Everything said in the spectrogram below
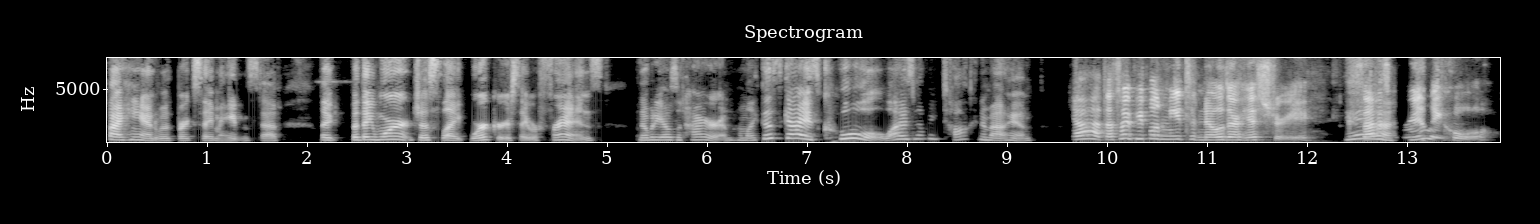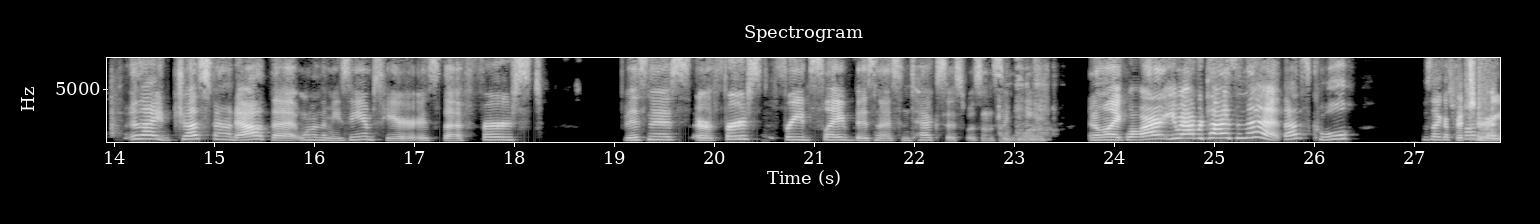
by hand with bricks they made and stuff. Like, but they weren't just like workers, they were friends. Nobody else would hire him. I'm like, this guy is cool. Why is nobody talking about him? Yeah, that's why people need to know their history. Yeah. That is really cool. And I just found out that one of the museums here is the first business or first freed slave business in Texas was in Seguin. And I'm like, why aren't you advertising that? That's cool. It was like a pottery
